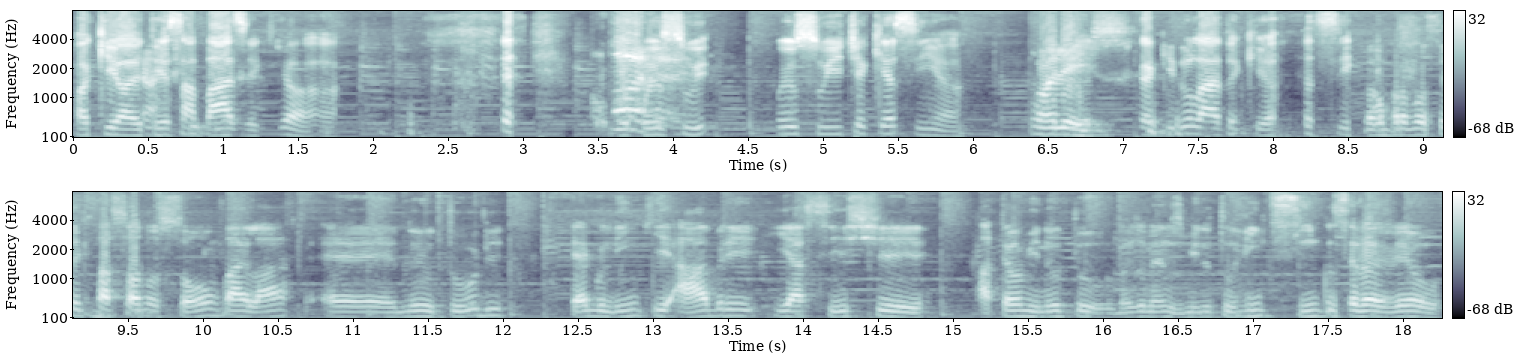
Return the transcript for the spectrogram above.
Aqui, ó, eu tenho essa base aqui, ó. E eu ponho o, sui- ponho o switch aqui assim, ó. Olha isso. Fica aqui do lado, aqui, ó. Assim. Então, pra você que tá só no som, vai lá é, no YouTube, pega o link, abre e assiste até o minuto, mais ou menos, minuto 25. Você vai ver o,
